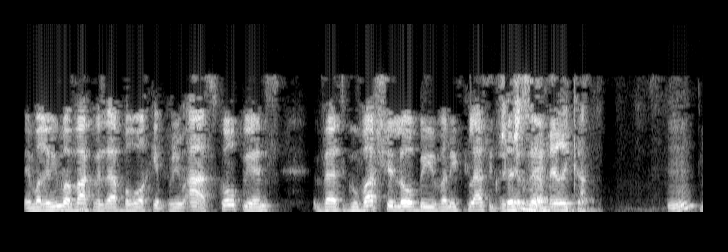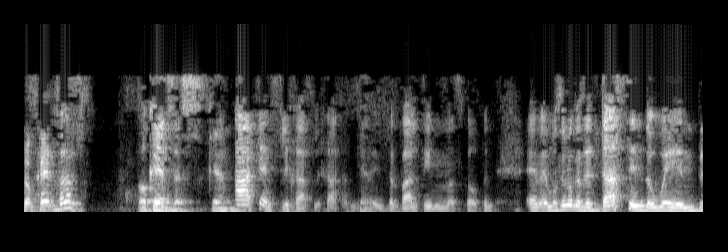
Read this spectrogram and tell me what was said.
הם מרימים אבק וזה אף ברוח, כי הם חושבים, אה, סקורפיאנס, והתגובה שלו ביוונית קלאסית זה כזה... אני חושב שזה אמריקה. Hmm? לא קנזס? או קנזס, כן. אה, כן, סליחה, סליחה, כן. התבלבלתי עם הסקורפיאנס. הם עושים לו כזה dust in the wind,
